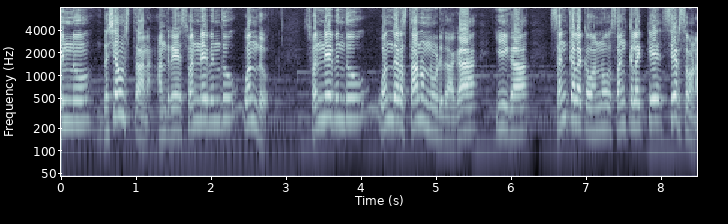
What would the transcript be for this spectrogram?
ಇನ್ನು ದಶಾಂಶ ಸ್ಥಾನ, ಅಂದರೆ ಸೊನ್ನೆ ಬಿಂದು ಒಂದು. ಸೊನ್ನೆ ಬಿಂದು ಒಂದರ ಸ್ಥಾನ ನೋಡಿದಾಗ ಈಗ ಸಂಕಲಕವನ್ನು ಸಂಕಲಕ್ಕೆ ಸೇರಿಸೋಣ.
